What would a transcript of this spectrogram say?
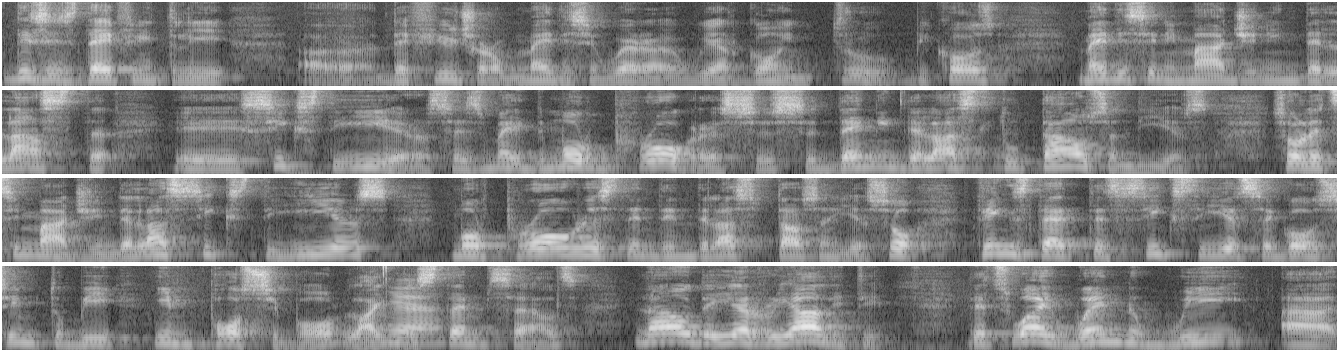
this is definitely uh, the future of medicine where uh, we are going through because medicine imagine in the last uh, 60 years has made more progresses than in the last 2000 years so let's imagine in the last 60 years more progress than in the last 2000 years so things that uh, 60 years ago seemed to be impossible like Yeah. the stem cells now they are reality that's why when we uh,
